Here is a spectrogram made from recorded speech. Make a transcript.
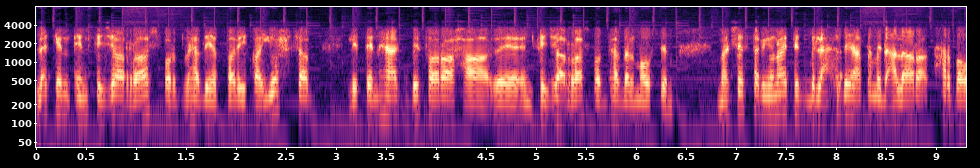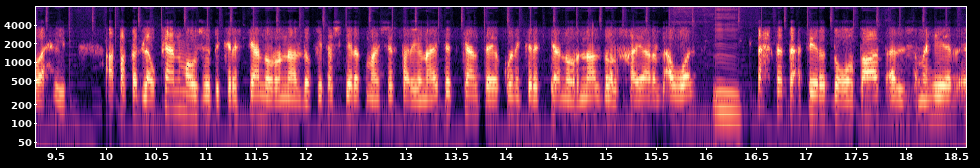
لكن انفجار راشفورد بهذه الطريقة يحسب لتنهاك بصراحة آه، انفجار راشفورد هذا الموسم. مانشستر يونايتد بالعادة يعتمد على رأس حربة وحيد. أعتقد لو كان موجود كريستيانو رونالدو في تشكيلة مانشستر يونايتد كان سيكون كريستيانو رونالدو الخيار الأول مم. تحت تأثير الضغوطات الجماهير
